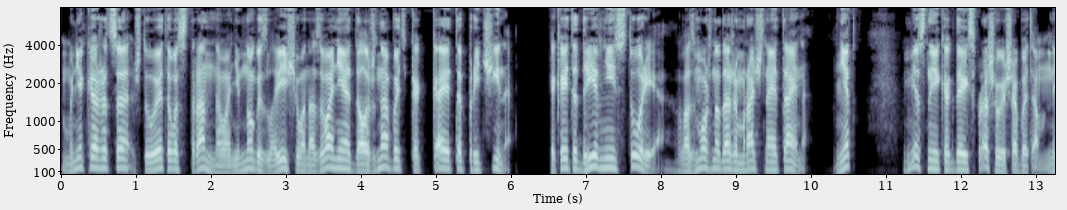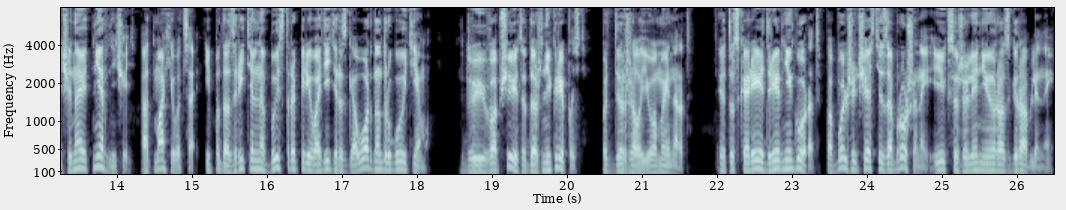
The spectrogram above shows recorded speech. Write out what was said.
«Мне кажется, что у этого странного, немного зловещего названия должна быть какая-то причина, какая-то древняя история, возможно, даже мрачная тайна. Нет?» Местные, когда их спрашиваешь об этом, начинают нервничать, отмахиваться и подозрительно быстро переводить разговор на другую тему. «Да и вообще это даже не крепость», — поддержал его Мейнард. Это скорее древний город, по большей части заброшенный и, к сожалению, разграбленный.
